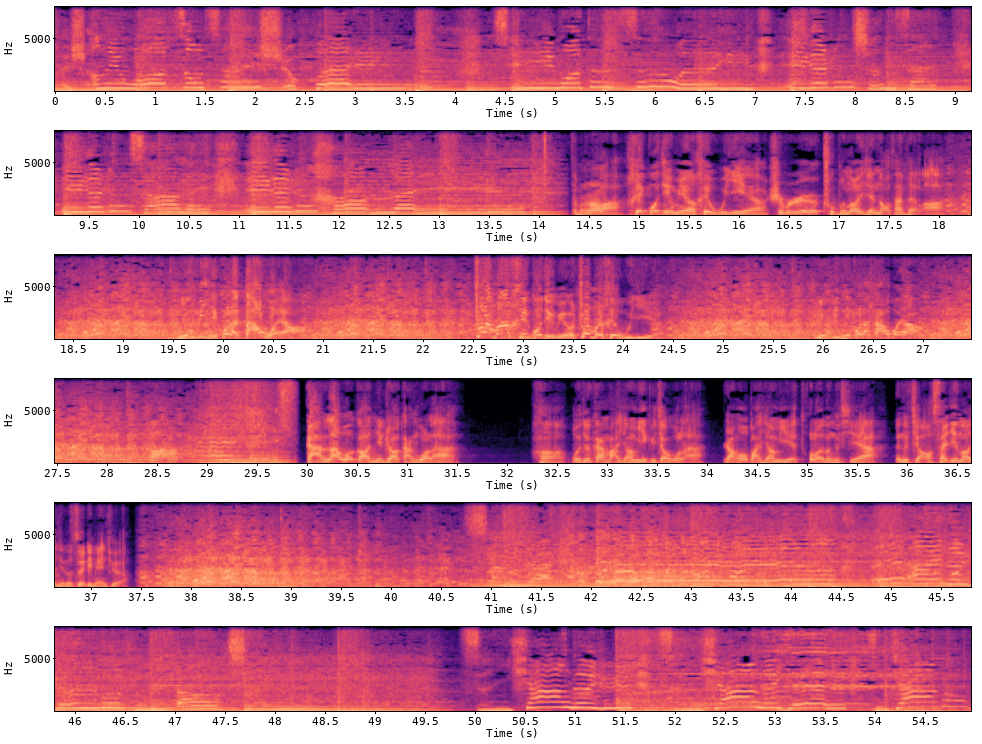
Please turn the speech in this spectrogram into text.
爱上你，我总在学会么着了？黑郭敬明、黑武艺，是不是触碰到一些脑残粉了啊？牛逼，你过来打我呀！专门黑郭敬明，专门黑武艺。牛逼，你过来打我呀！啊！敢来，我告诉你，你只要敢过来，哼，我就敢把杨幂给叫过来，然后把杨幂脱了那个鞋、那个脚塞进到你的嘴里面去。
